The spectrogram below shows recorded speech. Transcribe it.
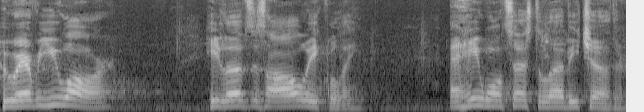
Whoever you are, He loves us all equally. And He wants us to love each other.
